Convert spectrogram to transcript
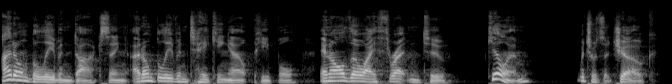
I don't believe in doxing. I don't believe in taking out people. And although I threatened to kill him, which was a joke,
